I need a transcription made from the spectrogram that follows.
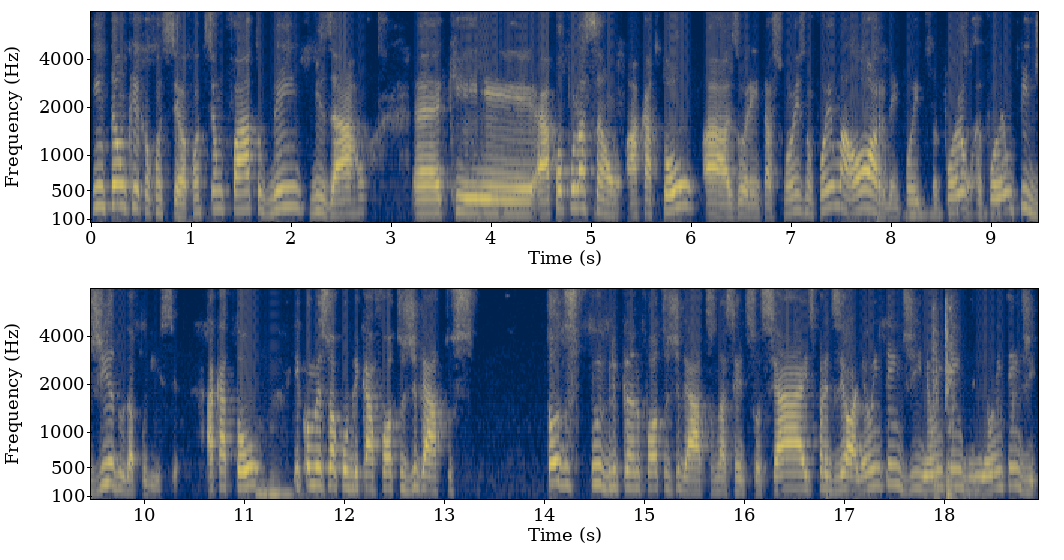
Então, o que, que aconteceu? Aconteceu um fato bem bizarro, é, que a população acatou as orientações, não foi uma ordem, foi, foram, foi um pedido da polícia. Acatou e começou a publicar fotos de gatos. Todos publicando fotos de gatos nas redes sociais para dizer: olha, eu entendi, eu entendi, eu entendi.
